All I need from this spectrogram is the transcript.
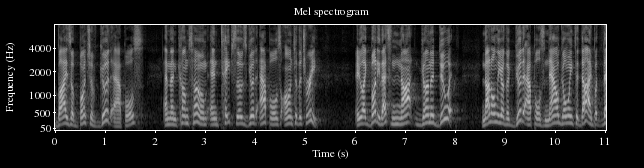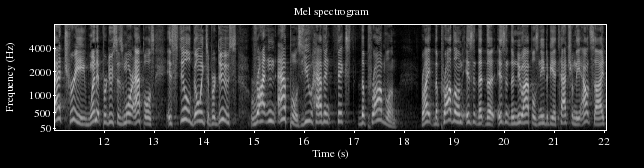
buys a bunch of good apples, and then comes home and tapes those good apples onto the tree. And you're like, buddy, that's not gonna do it. Not only are the good apples now going to die, but that tree, when it produces more apples, is still going to produce rotten apples. You haven't fixed the problem, right? The problem isn't that the, isn't the new apples need to be attached from the outside,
